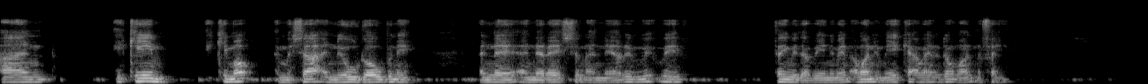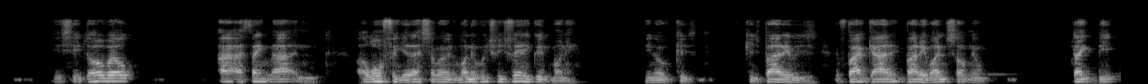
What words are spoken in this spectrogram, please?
And he came, he came up and we sat in the old Albany in the in the restaurant in there and we, we time with away and he went, I want to make it. I went, I don't want to fight. He said, Oh well, I, I think that and I'll offer you this amount of money, which was very good money, you know, because because Barry was if that Barry, Barry wants something, dig deep.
